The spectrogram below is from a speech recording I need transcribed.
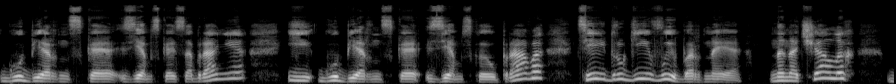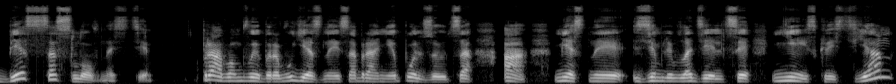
губернское земское собрание и губернское земское управа, те и другие выборные, на началах без сословности. Правом выбора в уездные собрания пользуются а. местные землевладельцы не из крестьян,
